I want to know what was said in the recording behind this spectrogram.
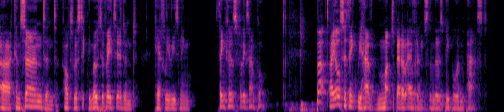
uh, concerned and altruistically motivated and carefully reasoning thinkers, for example. But I also think we have much better evidence than those people in the past.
